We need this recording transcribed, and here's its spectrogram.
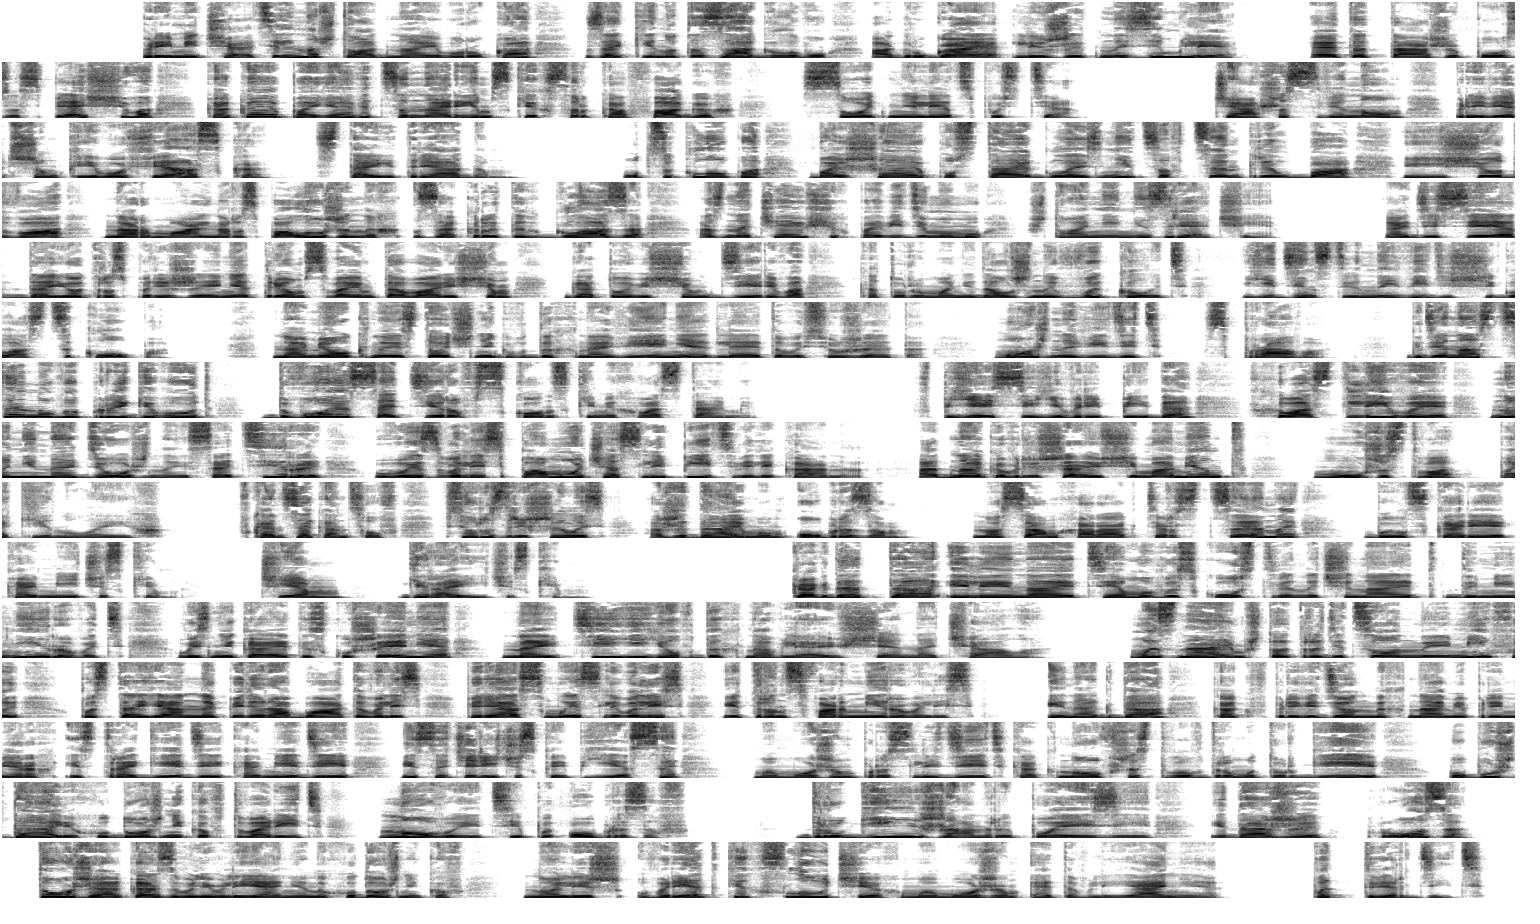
Примечательно, что одна его рука закинута за голову, а другая лежит на земле. Это та же поза спящего, какая появится на римских саркофагах сотни лет спустя. Чаша с вином, приведшим к его фиаско, стоит рядом. У циклопа большая пустая глазница в центре лба и еще два нормально расположенных закрытых глаза, означающих, по-видимому, что они незрячие. Одиссей отдает распоряжение трем своим товарищам, готовящим дерево, которым они должны выколоть единственный видящий глаз циклопа. Намек на источник вдохновения для этого сюжета можно видеть справа где на сцену выпрыгивают двое сатиров с конскими хвостами. В пьесе Еврипида хвастливые, но ненадежные сатиры вызвались помочь ослепить великана, однако в решающий момент мужество покинуло их. В конце концов, все разрешилось ожидаемым образом, но сам характер сцены был скорее комическим, чем героическим. Когда та или иная тема в искусстве начинает доминировать, возникает искушение найти ее вдохновляющее начало. Мы знаем, что традиционные мифы постоянно перерабатывались, переосмысливались и трансформировались. Иногда, как в приведенных нами примерах из трагедии, комедии и сатирической пьесы, мы можем проследить, как новшества в драматургии побуждали художников творить новые типы образов. Другие жанры поэзии и даже проза тоже оказывали влияние на художников, но лишь в редких случаях мы можем это влияние подтвердить.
